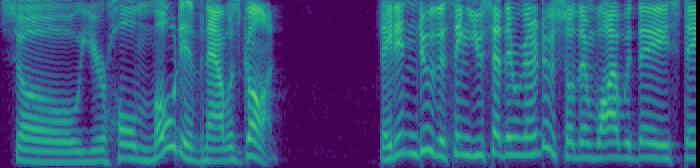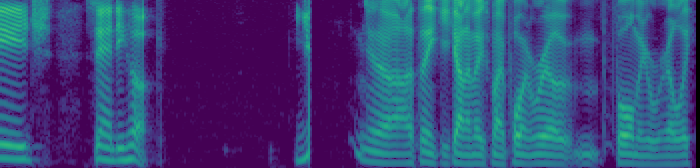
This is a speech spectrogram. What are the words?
So your whole motive now is gone. They didn't do the thing you said they were going to do. So then why would they stage Sandy Hook? You know, I think he kind of makes my point real for me, really.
